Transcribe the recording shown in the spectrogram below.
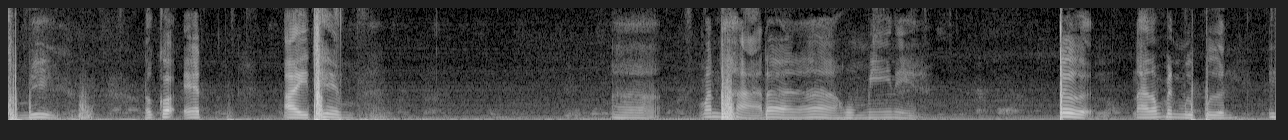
ซอมบี้แล้วก็แอดไอเทมอ่า มันหาได้นะผมมีนี่ เตอร์นายต้องเป็นมือปืน อื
